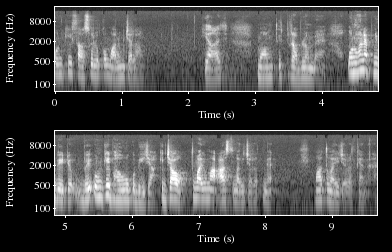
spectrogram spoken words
उनकी सासू लोग को मालूम चला कि आज मॉम इस प्रॉब्लम में है। उन्होंने अपनी बेटियों उनके भावों को भेजा कि जाओ, तुम्हारी माँ आज तुम्हारी ज़रूरत में माँ तुम्हारी ज़रूरत के अंदर है।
